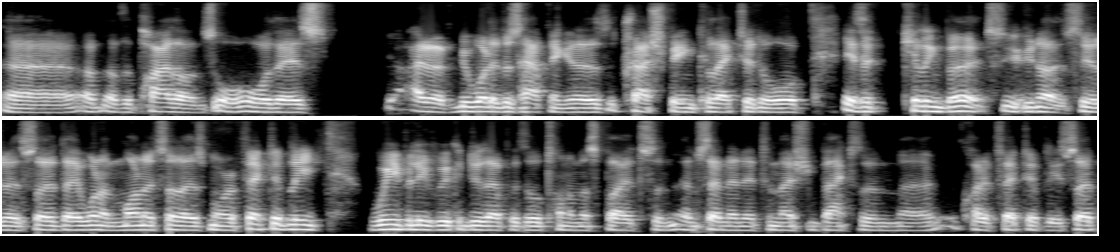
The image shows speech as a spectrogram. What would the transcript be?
uh, of, of, the pylons, or, or there's I don't know whatever's happening. Is trash being collected, or is it killing birds? Who knows? You know, so they want to monitor those more effectively. We believe we can do that with autonomous boats and, and send that information back to them uh, quite effectively. So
